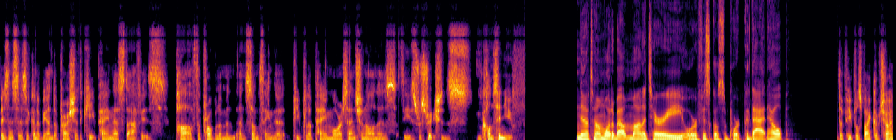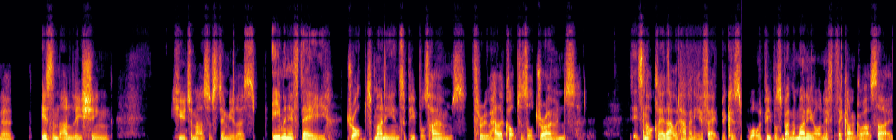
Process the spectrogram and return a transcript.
businesses are going to be under pressure to keep paying their staff is part of the problem and, and something that people are paying more attention on as these restrictions continue. Now, Tom, what about monetary or fiscal support? Could that help? The People's Bank of China isn't unleashing huge amounts of stimulus. Even if they dropped money into people's homes through helicopters or drones, it's not clear that would have any effect because what would people spend the money on if they can't go outside?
